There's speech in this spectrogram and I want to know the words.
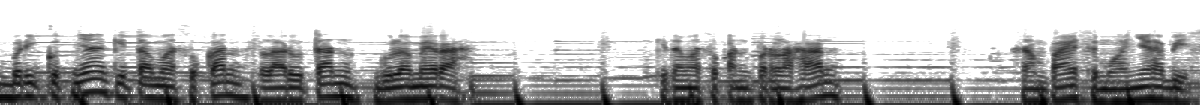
Berikutnya kita masukkan larutan gula merah. Kita masukkan perlahan sampai semuanya habis.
